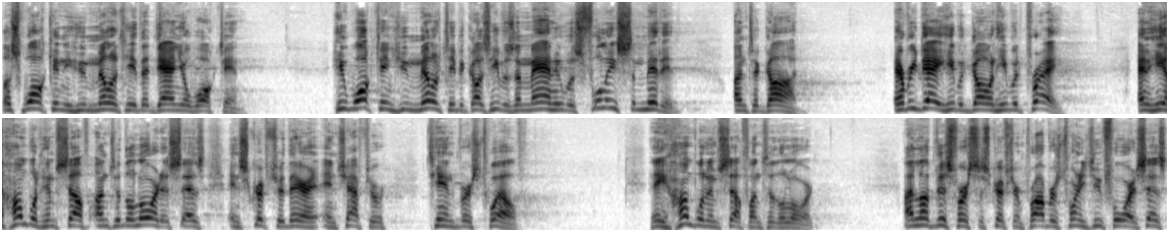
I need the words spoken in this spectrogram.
let's walk in the humility that Daniel walked in. He walked in humility because he was a man who was fully submitted unto God. Every day he would go and he would pray. And he humbled himself unto the Lord, it says in scripture there in, chapter 10, verse 12. He humbled himself unto the Lord. I love this verse of scripture in Proverbs 22 4. It says,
